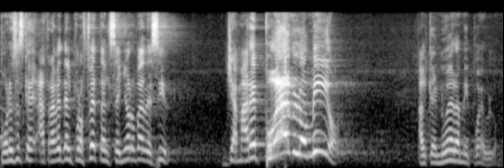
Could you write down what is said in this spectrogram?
Por eso es que a través del profeta el Señor va a decir, llamaré pueblo mío al que no era mi pueblo.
